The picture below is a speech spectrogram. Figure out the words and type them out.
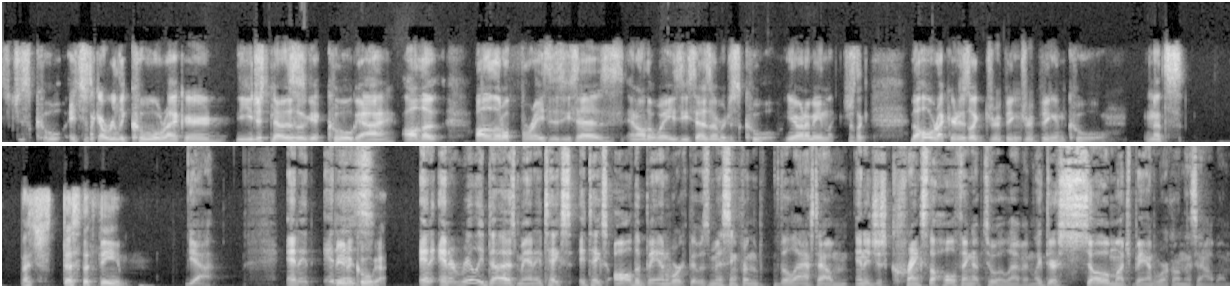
It's just cool. It's just like a really cool record. You just know this is a cool guy. All the all the little phrases he says and all the ways he says them are just cool. You know what I mean? Like just like the whole record is like dripping, dripping, and cool. And that's that's just that's the theme. Yeah, and it it being is, a cool guy. And, and it really does, man. It takes it takes all the band work that was missing from the last album, and it just cranks the whole thing up to eleven. Like there's so much band work on this album.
